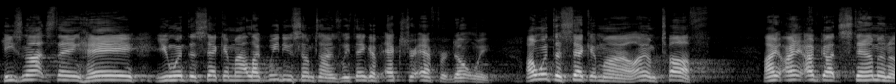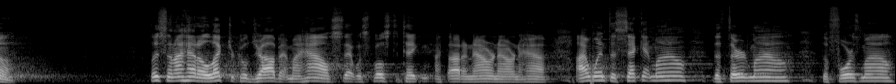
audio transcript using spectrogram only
He's not saying, hey, you went the second mile like we do sometimes. We think of extra effort, don't we? I went the second mile. I am tough. I, I, I've got stamina. Listen, I had an electrical job at my house that was supposed to take, I thought, an hour, an hour and a half. I went the second mile, the third mile, the fourth mile,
